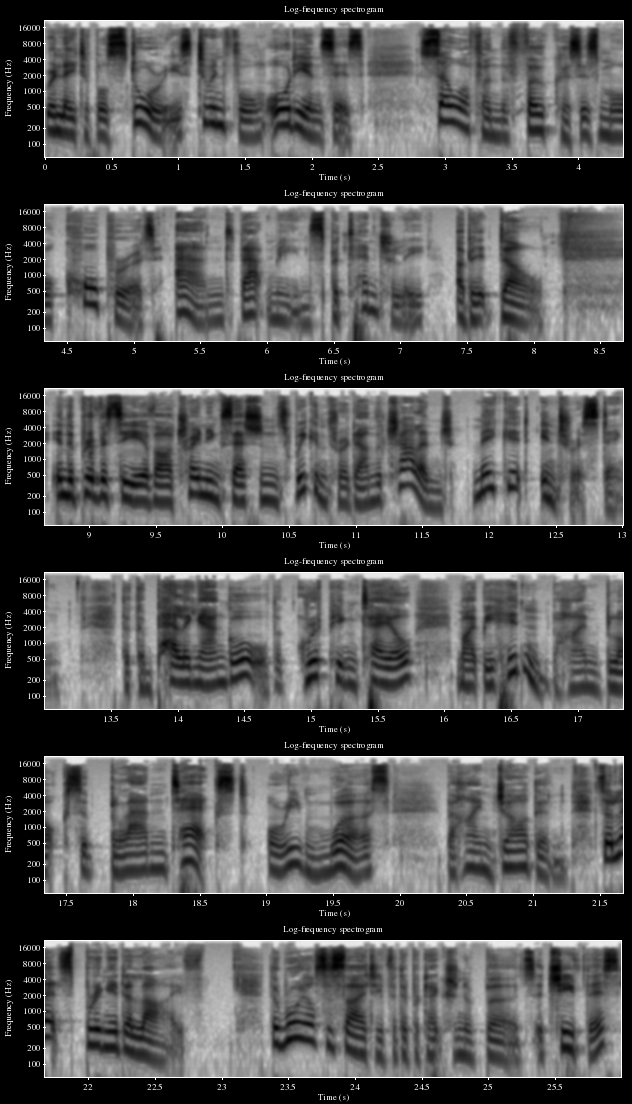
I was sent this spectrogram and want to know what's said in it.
relatable stories to inform audiences. So often the focus is more corporate, and that means potentially a bit dull. In the privacy of our training sessions, we can throw down the challenge make it interesting. The compelling angle or the gripping tale might be hidden behind blocks of bland text, or even worse, behind jargon. So let's bring it alive. The Royal Society for the Protection of Birds achieved this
